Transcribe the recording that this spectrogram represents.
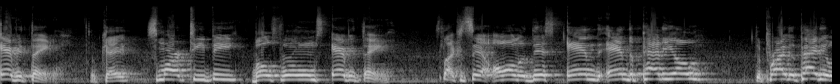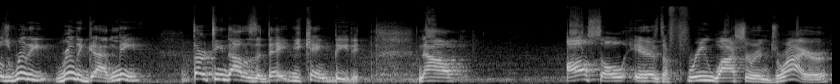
everything okay? Smart TV, both rooms, everything. It's like I said, all of this and, and the patio, the private patios really, really got me. $13 a day, you can't beat it. Now, also, there's a free washer and dryer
